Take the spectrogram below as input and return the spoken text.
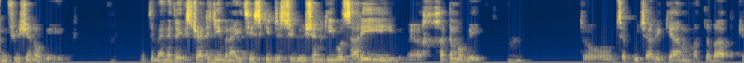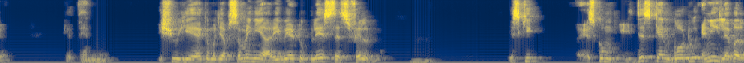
कंफ्यूजन हो गई है। तो मैंने तो एक स्ट्रेटजी बनाई थी इसकी डिस्ट्रीब्यूशन की वो सारी खत्म हो गई। हम्म, तो उनसे पूछा भी क्या मतलब आप क्यों? कहते हैं इशू ये है कि मुझे अब समझ नहीं आ रही where to place this film इसकी इसको this can go to any level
